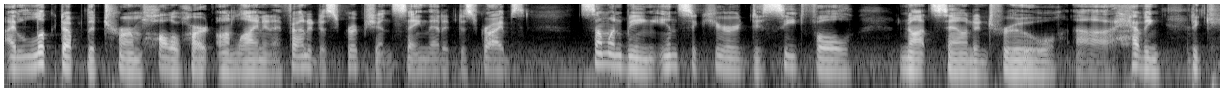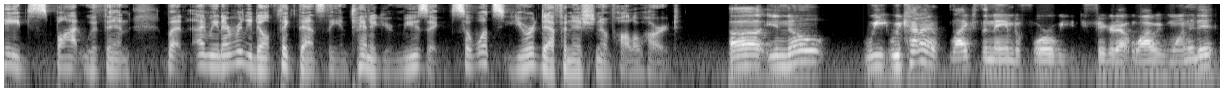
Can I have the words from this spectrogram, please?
I looked up the term Hollow Heart online and I found a description saying that it describes someone being insecure, deceitful, not sound and true, uh, having a decayed spot within. But I mean, I really don't think that's the intent of your music. So, what's your definition of Hollow Heart? Uh, you know, we we kind of liked the name before we figured out why we wanted it.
